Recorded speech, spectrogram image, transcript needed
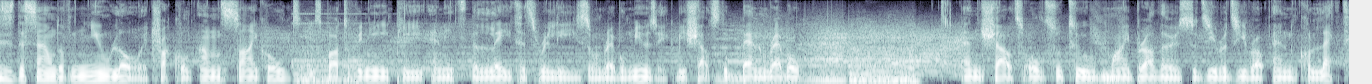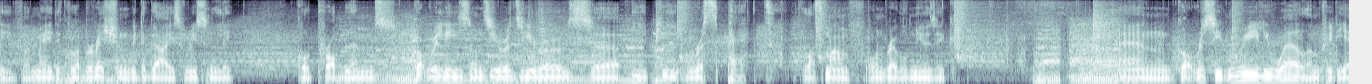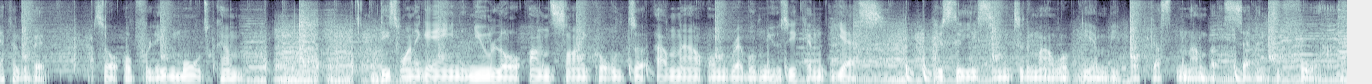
This is the sound of New Law, a track called Uncycled. It's part of an EP and it's the latest release on Rebel Music. Big shouts to Ben Rebel. And shouts also to my brothers Zero Zero and Collective. I made a collaboration with the guys recently called Problems. Got released on Zero Zero's uh, EP Respect last month on Rebel Music. And got received really well. I'm pretty happy with it. So hopefully more to come. This one again, New Law Uncycled, are now on Rebel Music. And yes, you're still listening to the Mawok DNB podcast number 74.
